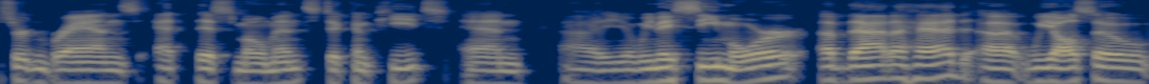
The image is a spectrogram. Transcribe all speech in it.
certain brands at this moment to compete and uh, you know, we may see more of that ahead. Uh, we also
